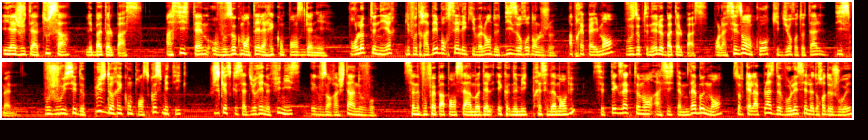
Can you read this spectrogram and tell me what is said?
Et ajoutez à tout ça les Battle Pass un système où vous augmentez les récompenses gagnées. Pour l'obtenir, il faudra débourser l'équivalent de 10 euros dans le jeu. Après paiement, vous obtenez le Battle Pass, pour la saison en cours qui dure au total 10 semaines. Vous jouissez de plus de récompenses cosmétiques jusqu'à ce que sa durée ne finisse et que vous en rachetez un nouveau. Ça ne vous fait pas penser à un modèle économique précédemment vu? C'est exactement un système d'abonnement, sauf qu'à la place de vous laisser le droit de jouer,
